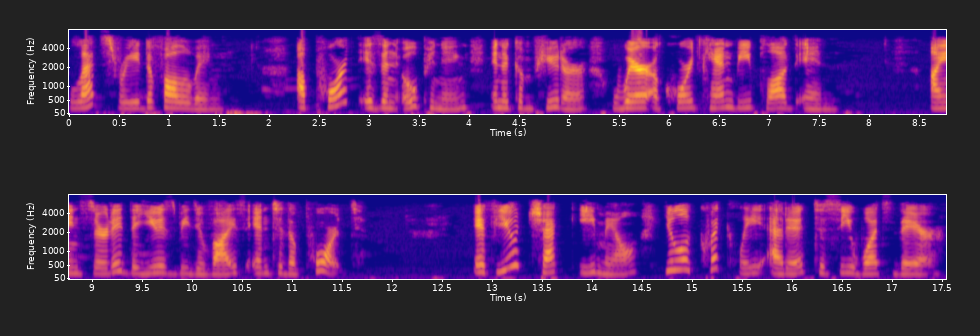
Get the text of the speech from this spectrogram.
Let's read the following. A port is an opening in a computer where a cord can be plugged in. I inserted the USB device into the port. If you check email, you look quickly at it to see what's there.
